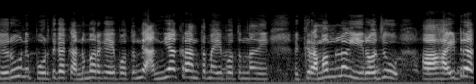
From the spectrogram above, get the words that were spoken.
చెరువుని పూర్తిగా కనుమరుగైపోతుంది అన్యాక్రాంతం అయిపోతుందనే క్రమంలో ఈ రోజు హైడ్రా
